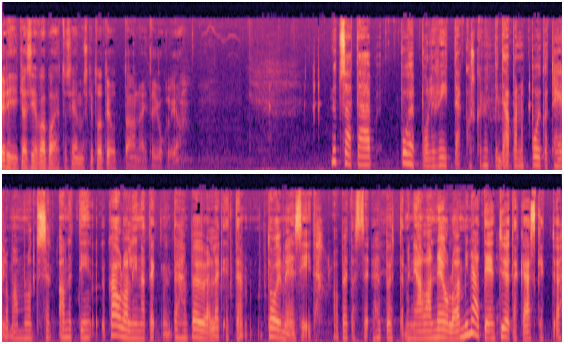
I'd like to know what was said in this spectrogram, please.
eri-ikäisiä vapaaehtoisia myöskin toteuttaa näitä juhlia. Nyt saa tämä puhepuoli riittää, koska nyt pitää panna puikot heilumaan. Mulla on tässä annettiin kaulaliina te- tähän pöydälle, että toimeen siitä. Lopeta se höpöttäminen ja ala neuloa. Minä teen työtä käskettyä.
